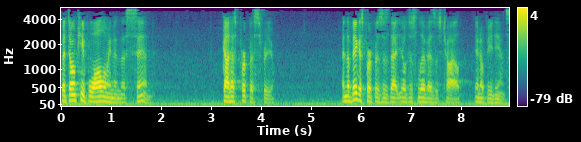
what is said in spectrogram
But don't keep wallowing in this sin. God has purpose for you. And the biggest purpose is that you'll just live as His child in obedience.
